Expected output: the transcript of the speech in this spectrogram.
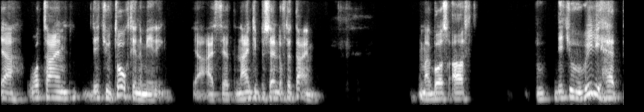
yeah, what time did you talk in the meeting? Yeah, I said 90% of the time. My boss asked, did you really had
